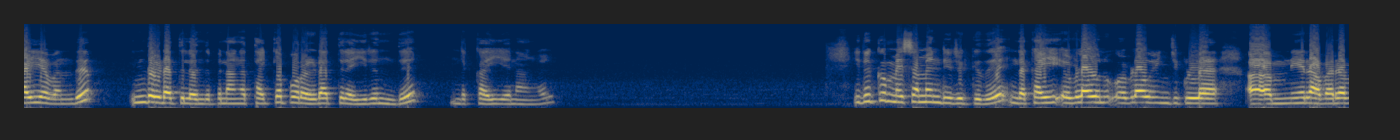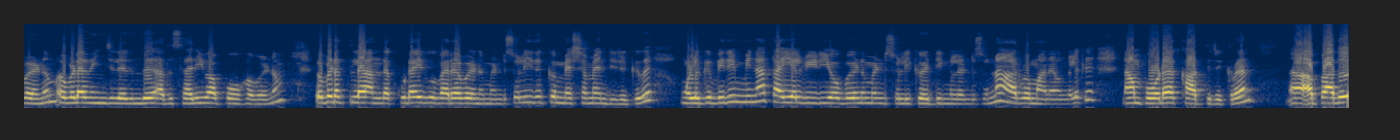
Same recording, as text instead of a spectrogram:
கையை வந்து இந்த இடத்துல இருந்து இப்ப நாங்க தைக்க போற இடத்துல இருந்து இந்த கையை நாங்கள் இதுக்கும் மெஷர்மெண்ட் இருக்குது. இந்த கை எவ்வளவு எவ்வளவு இன்ச்சுக்குள்ள நேராக நேரா வர வேணும் எவ்வளவு இன்ச்சில இருந்து அது சரிவா போக வேணும் எவ்விடத்துல அந்த குடைவு வர வேணும் என்று சொல்லி இதுக்கு மெஷர்மெண்ட் இருக்குது. உங்களுக்கு விரும்பினா தையல் வீடியோ வேணுமென்று சொல்லி கேட்டீங்களேன்னு சொன்னா ஆர்வமானவங்களுக்கு நான் போட காத்திருக்கிறேன். அப்போ அப்ப அதே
